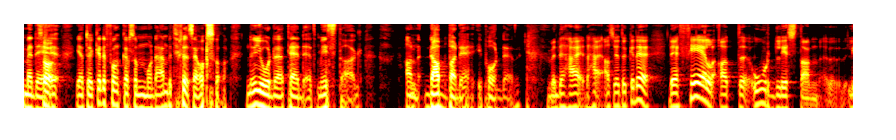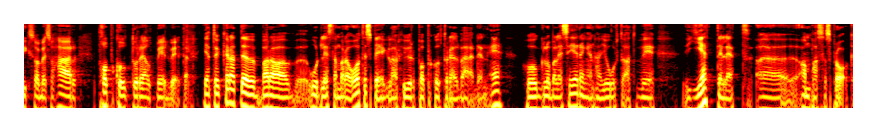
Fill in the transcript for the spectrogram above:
Men det, Så- jag tycker det funkar som modern betydelse också. Nu gjorde Ted ett misstag. Han dabbade i podden. Men det här, det här, alltså jag tycker det, det är fel att ordlistan eh, liksom är så här popkulturellt medveten. Jag tycker att det bara, ordlistan bara återspeglar hur popkulturell världen är. Hur globaliseringen har gjort att vi jättelätt uh, anpassar språk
